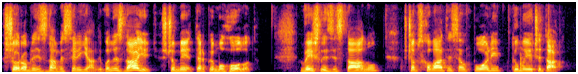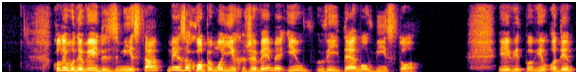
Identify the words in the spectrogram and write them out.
що роблять з нами сиріяни. Вони знають, що ми терпимо голод. Вийшли зі стану, щоб сховатися в полі, думаючи так. Коли вони вийдуть з міста, ми захопимо їх живими і війдемо в місто. І відповів один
